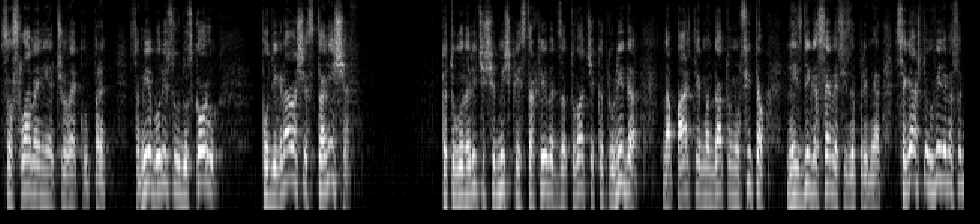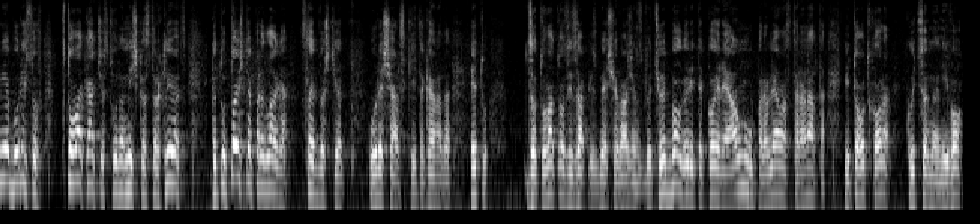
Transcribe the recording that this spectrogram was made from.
със слабения човек отпред. Самия Борисов доскоро подиграваше Станишев, като го наричаше Мишка и Страхливец за това, че като лидер на партия мандатоносител не издига себе си за премьер. Сега ще го видим самия Борисов в това качество на Мишка Страхливец, като той ще предлага следващият Орешарски и така нататък. Ето, за това този запис беше важен, за да чуят българите кой реално управлява страната. И то от хора, които са на ниво,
